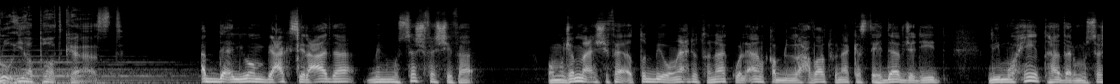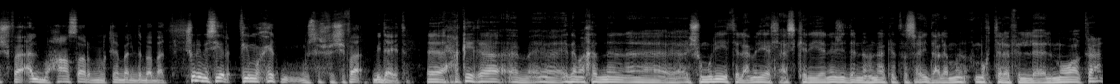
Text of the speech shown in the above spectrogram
رؤيا بودكاست. أبدأ اليوم بعكس العادة من مستشفى الشفاء ومجمع الشفاء الطبي وما يحدث هناك والآن قبل لحظات هناك استهداف جديد لمحيط هذا المستشفى المحاصر من قبل الدبابات شو اللي بيصير في محيط مستشفى الشفاء بداية؟ آه، حقيقة إذا ما أخذنا آه، شمولية العمليات العسكرية نجد أن هناك تصعيد على مختلف المواقع.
